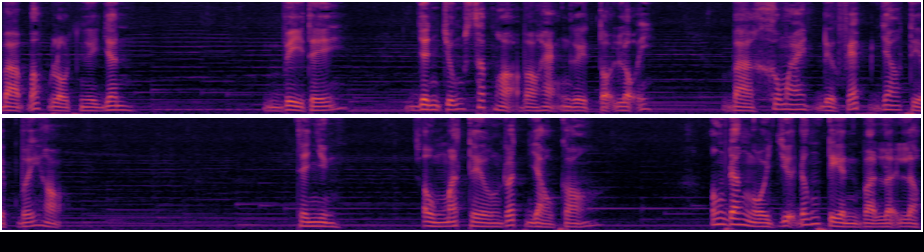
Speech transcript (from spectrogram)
và bóc lột người dân. Vì thế, dân chúng sắp họ vào hạng người tội lỗi và không ai được phép giao thiệp với họ. Thế nhưng, ông Matthew rất giàu có. Ông đang ngồi giữa đống tiền và lợi lộc.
